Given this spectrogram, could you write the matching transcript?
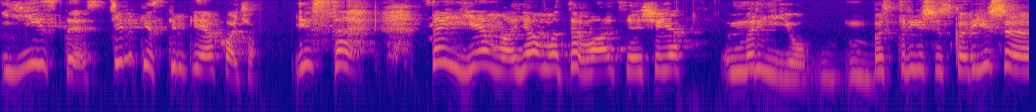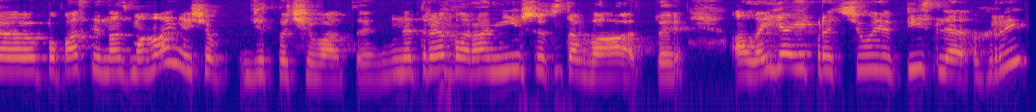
їсти стільки, скільки я хочу. І все. Це і є моя мотивація, що я мрію швидше, скоріше попасти на змагання, щоб відпочивати. Не треба раніше вставати. Але я і працюю після гри,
